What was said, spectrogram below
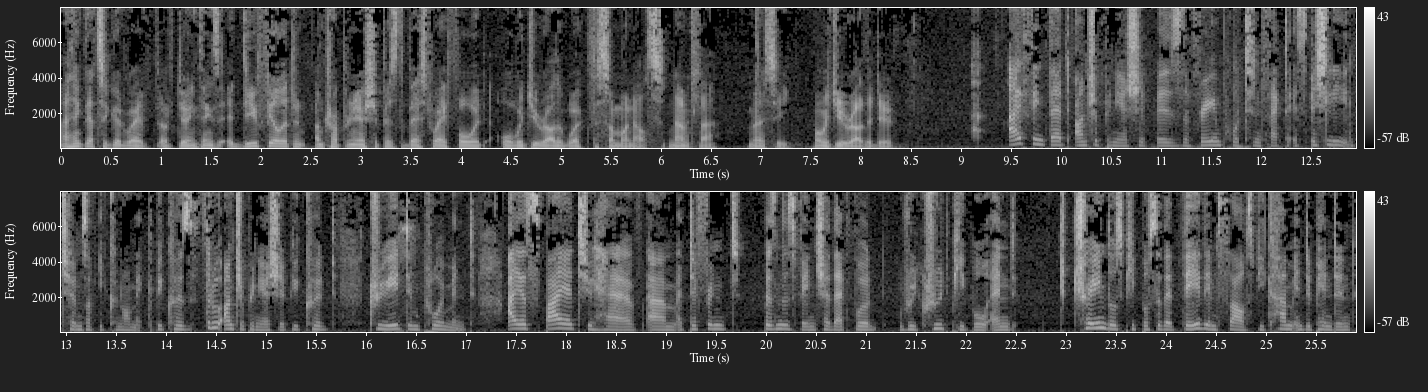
I think that's a good way of, of doing things. Uh, Do you feel that entrepreneurship is the best way forward, or would you rather work for someone else? Namhla, Mercy, what would you rather do? I think that entrepreneurship is a very important factor, especially in terms of economic, because through entrepreneurship, you could create employment. I aspire to have um, a different business venture that would recruit people and train those people so that they themselves become independent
